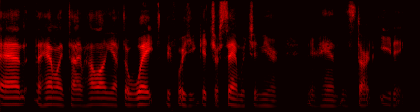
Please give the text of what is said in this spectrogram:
and the handling time, how long you have to wait before you can get your sandwich in your in your hands and start eating.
